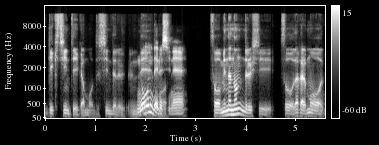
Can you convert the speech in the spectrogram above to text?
う、撃沈っていうかもう死んでるんで。飲んでるしね。そう、みんな飲んでるし、そう、だからもう、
